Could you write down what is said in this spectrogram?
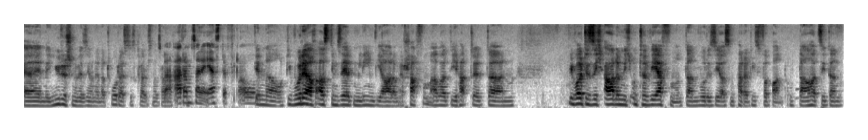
äh, in der jüdischen Version, in der Tora ist das, glaube ich, noch das war Adam seine erste Frau. Genau, die wurde auch aus demselben Lehm wie Adam erschaffen, aber die hatte dann, die wollte sich Adam nicht unterwerfen und dann wurde sie aus dem Paradies verbannt. Und da hat sie dann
